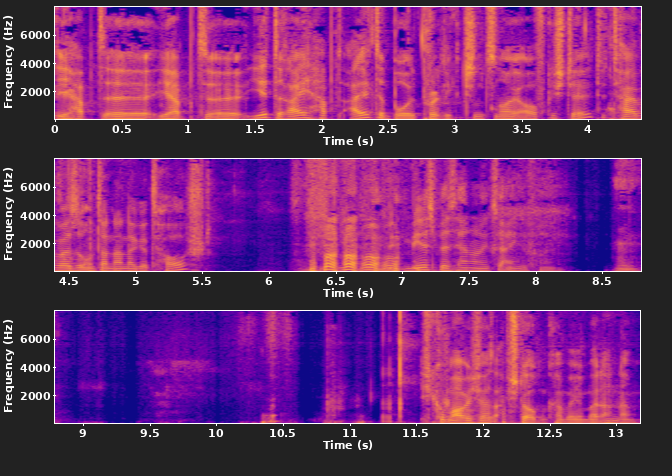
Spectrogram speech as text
Ihr habt, äh, ihr habt, äh, ihr drei habt alte Bold Predictions neu aufgestellt, teilweise untereinander getauscht. mir, mir ist bisher noch nichts eingefallen. Hm. Ich guck mal, ob ich was abstauben kann bei jemand anderem.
